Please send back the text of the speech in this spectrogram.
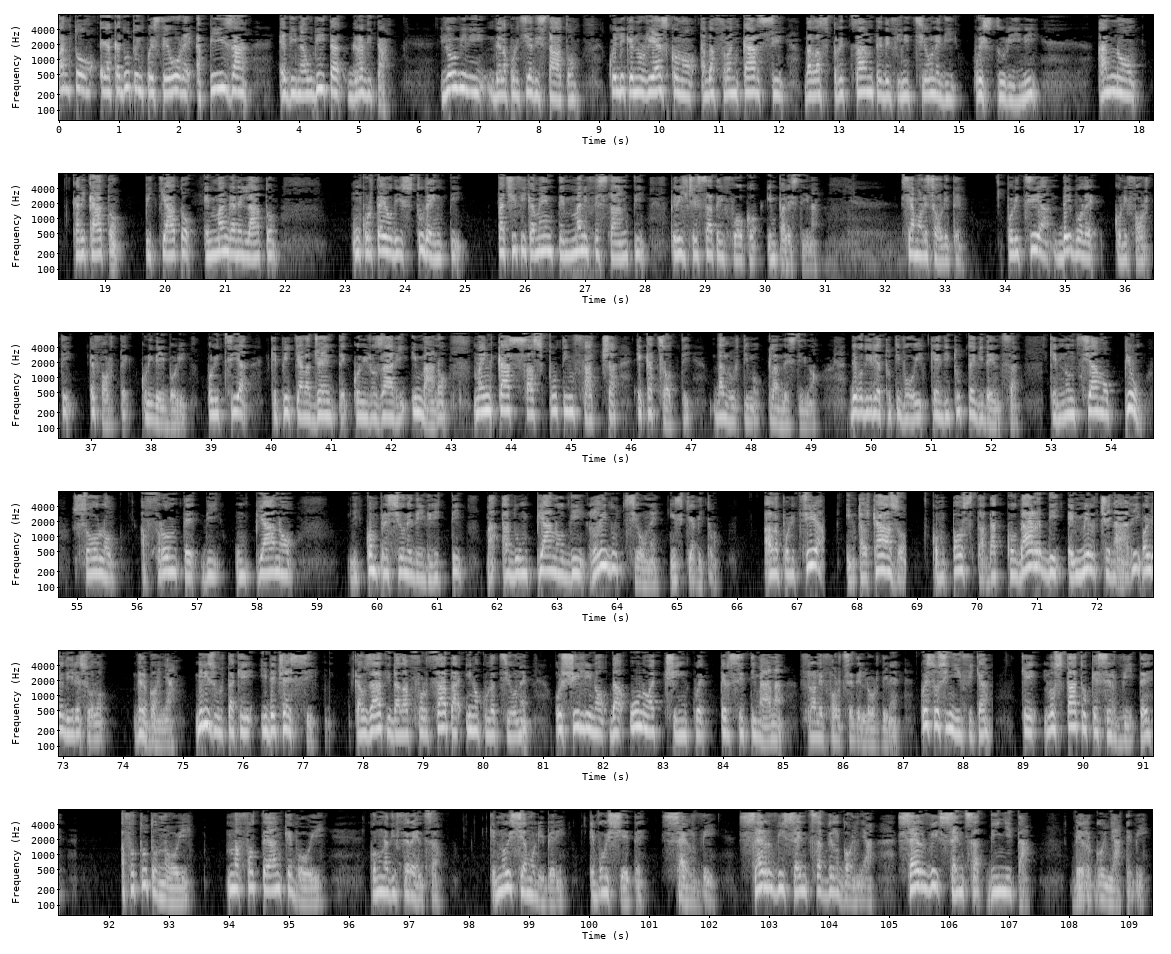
Quanto è accaduto in queste ore a Pisa è di inaudita gravità. Gli uomini della Polizia di Stato, quelli che non riescono ad affrancarsi dalla sprezzante definizione di questurini, hanno caricato, picchiato e manganellato un corteo di studenti pacificamente manifestanti per il cessate il fuoco in Palestina. Siamo le solite. Polizia debole con i forti e forte con i deboli. Polizia che picchia la gente con i rosari in mano, ma incassa sputi in faccia e cazzotti dall'ultimo clandestino. Devo dire a tutti voi che è di tutta evidenza che non siamo più solo a fronte di un piano di compressione dei diritti, ma ad un piano di riduzione in schiavitù. Alla polizia, in tal caso composta da codardi e mercenari, voglio dire solo vergogna. Mi risulta che i decessi causati dalla forzata inoculazione oscillino da 1 a 5 per settimana fra le forze dell'ordine. Questo significa che lo Stato che servite ha fottuto noi, ma fotte anche voi, con una differenza, che noi siamo liberi e voi siete servi, servi senza vergogna, servi senza dignità. Vergognatevi.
